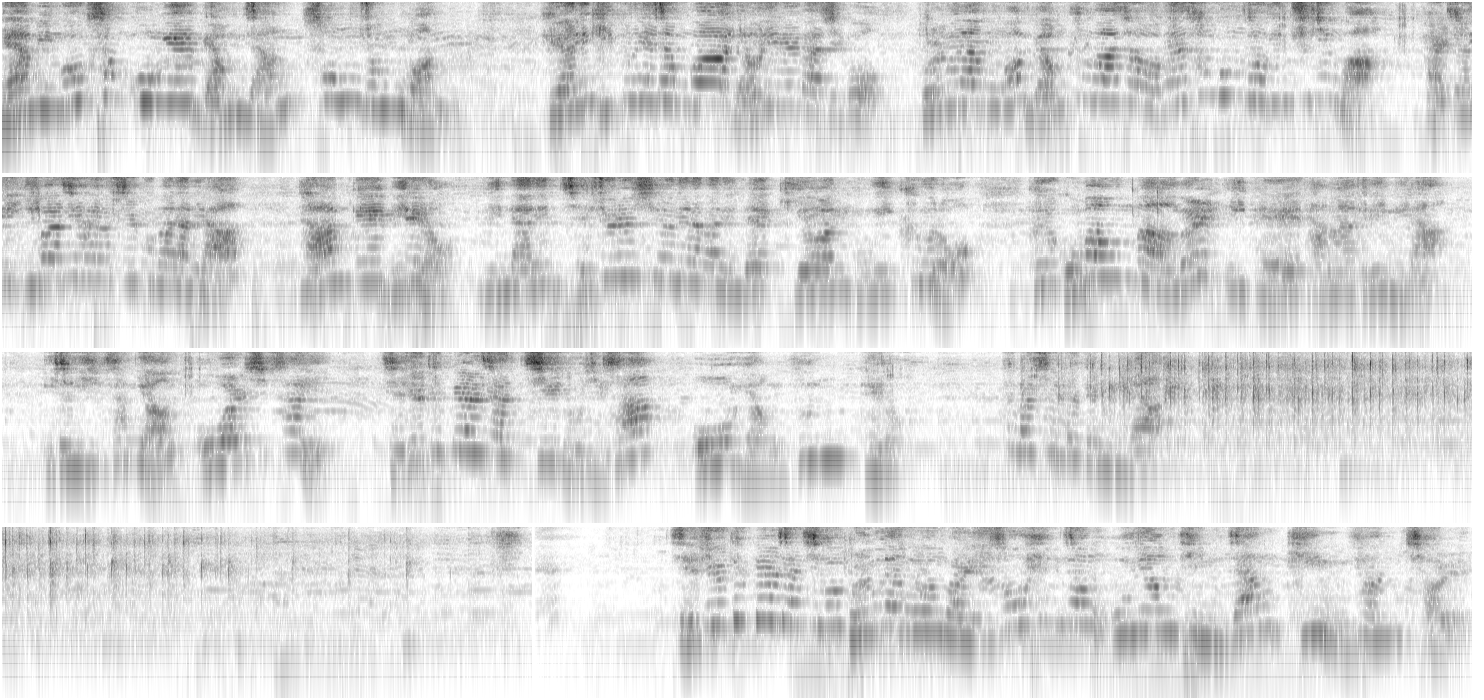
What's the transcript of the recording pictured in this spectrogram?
대한민국 석공의 명장 송종원 귀하는 깊은 애정과 열의를 가지고 돌문화공원 명품화 사업의 성공적인 추진과 발전이 이바지하였을 뿐만 아니라 다 함께 미래로 빛나는 제주를 수련해 나가는데 기여한 공이 크므로 그 고마운 마음을 이 배에 담아드립니다. 2023년 5월 14일 제주특별자치도지사 오영훈 대도 큰 박수 부탁드립니다. 제주특별자치구 돌문화공원관리소 행정운영팀장 김현철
